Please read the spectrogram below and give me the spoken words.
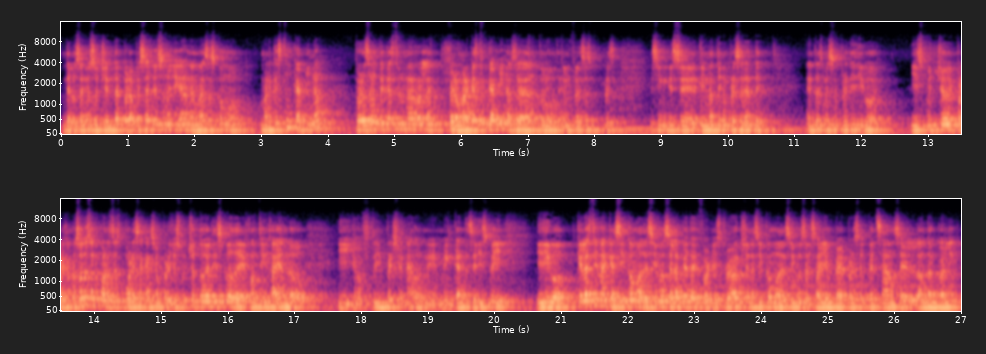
de los años 80, pero a pesar de eso no llegaron a más. Es como, marcaste un camino, pero solo te quedaste una rola, pero marcaste un camino, o sea, tu, influencia es, eh, no tiene un precedente. Entonces me sorprende y digo, y escucho, por ejemplo, solo solo conoces por esa canción, pero yo escucho todo el disco de Hunting High and Low y yo estoy impresionado, me, me encanta ese disco y, y, digo, qué lástima que así como decimos el Appetite for Destruction, así como decimos el Sgt. Peppers, el Pet Sounds, el London Calling,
